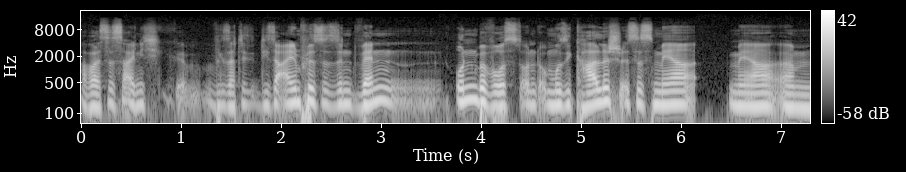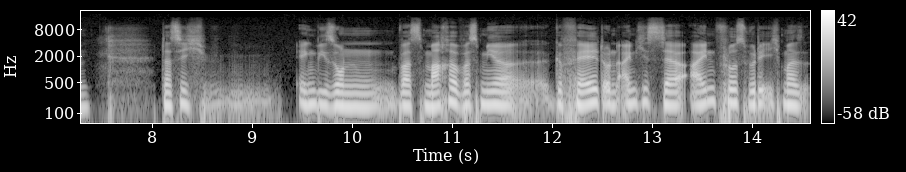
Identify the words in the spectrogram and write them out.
Aber es ist eigentlich, äh, wie gesagt, diese Einflüsse sind, wenn unbewusst und musikalisch ist es mehr, mehr, ähm, dass ich irgendwie so ein was mache, was mir gefällt und eigentlich ist der Einfluss, würde ich mal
